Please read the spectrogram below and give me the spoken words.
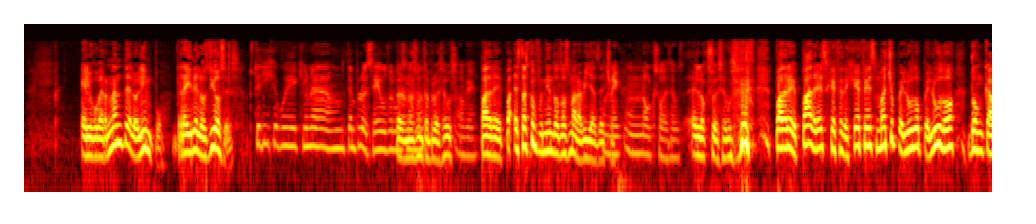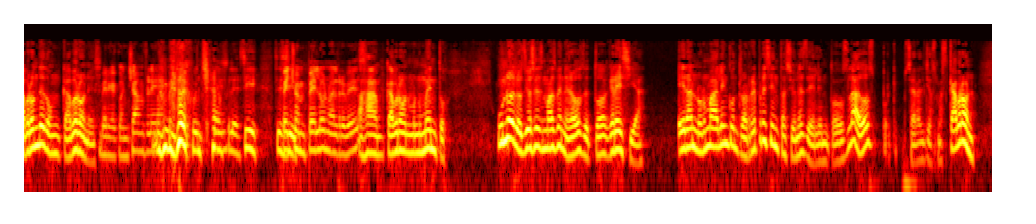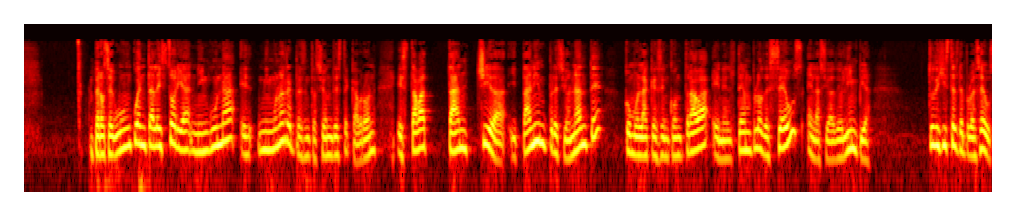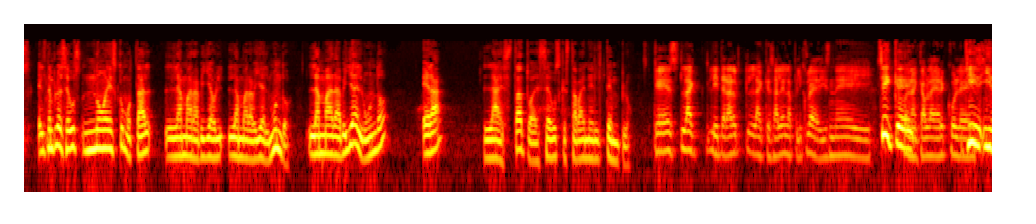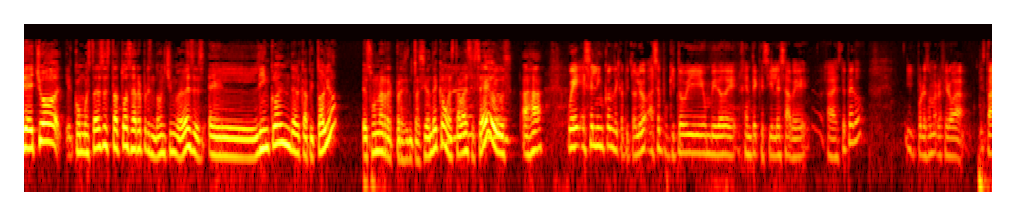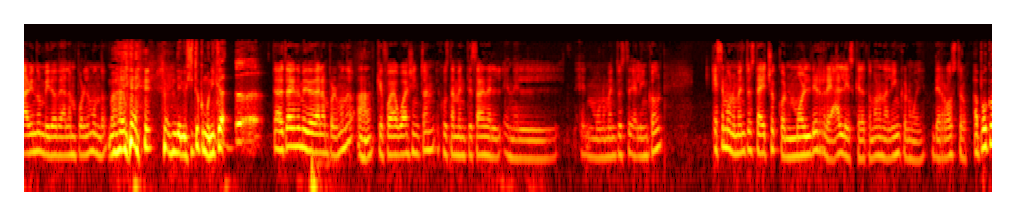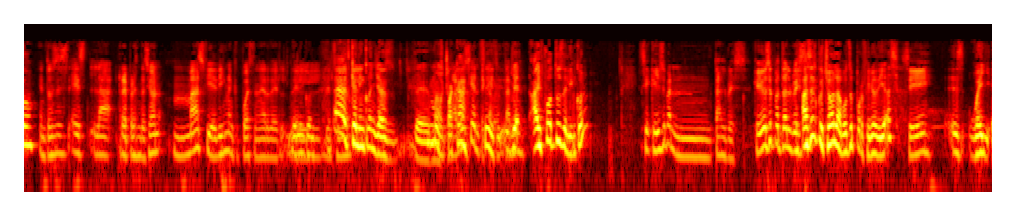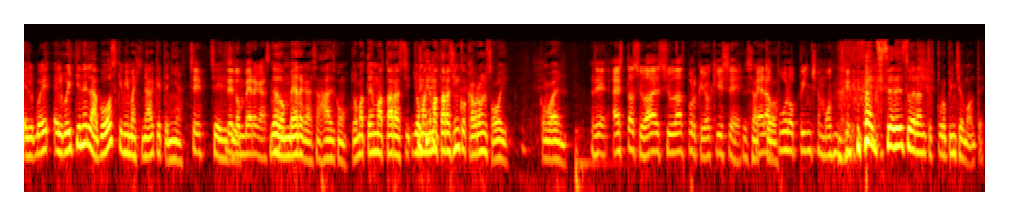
El gobernante del Olimpo, rey de los dioses. Pues te dije, güey, que una, un templo de Zeus o algo Pero así, no es un templo de Zeus. Padre, pa- estás confundiendo dos maravillas, de hecho. Un, e- un oxo de Zeus. El Oxo de Zeus. Padre de padres, jefe de jefes, macho peludo peludo, don cabrón de don cabrones. Verga con chanfle. Verga con chanfle, sí, sí, pecho sí. en pelo, no al revés. Ajá, cabrón, monumento. Uno de los dioses más venerados de toda Grecia. Era normal encontrar representaciones de él en todos lados, porque pues, era el dios más cabrón. Pero según cuenta la historia, ninguna, eh, ninguna representación de este cabrón estaba tan chida y tan impresionante como la que se encontraba en el templo de Zeus en la ciudad de Olimpia. Tú dijiste el templo de Zeus. El templo de Zeus no es como tal la maravilla, la maravilla del mundo. La maravilla del mundo era la estatua de Zeus que estaba en el templo. Que es la literal la que sale en la película de Disney. Sí, Con la que... que habla Hércules. Sí, y de hecho, como está esa estatua, se ha representado un chingo de veces. El Lincoln del Capitolio es una representación de cómo Ah, estaba ese chido. Zeus. Ajá. Güey, ese Lincoln de Capitolio. Hace poquito vi un video de gente que sí le sabe a este pedo. Y por eso me refiero a. Estaba viendo un video de Alan por el mundo. de Luisito Comunica. Estaba, estaba viendo un video de Alan por el mundo. Ajá. Que fue a Washington. Justamente estaba en el, en el, el monumento este de Lincoln. Ese monumento está hecho con moldes reales que le tomaron a Lincoln, güey. De rostro. ¿A poco? Entonces es la representación más fidedigna que puedes tener del, De del, Lincoln. del Ah, es que Lincoln ya es de más Mucho para más acá. reciente, Sí, cabrón, sí. también. Ya- ¿Hay fotos de Lincoln? Sí, que yo sepa, tal vez. Que yo sepa, tal vez. ¿Has escuchado la voz de Porfirio Díaz? Sí, Es, güey, el güey, el güey tiene la voz que me imaginaba que tenía. sí, Sí, sí, de. Don Vergas. De ¿no? Don Vergas, ajá, es como, yo maté matar a, yo mandé matar a cinco cabrones hoy. Como ven. Así, a esta ciudad es ciudad porque yo quise. Exacto. Era puro pinche monte. antes de eso era antes puro pinche monte.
